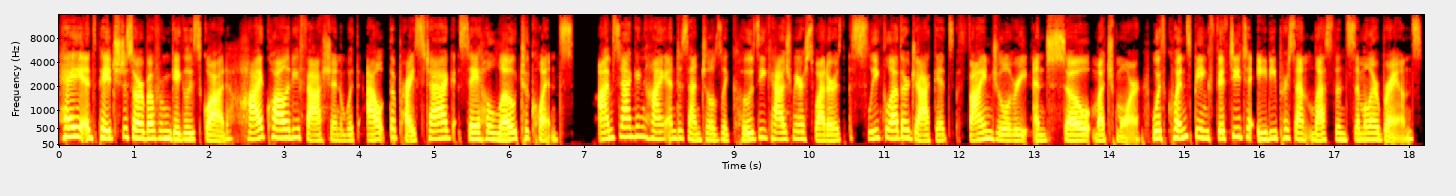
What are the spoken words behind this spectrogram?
Hej, det är Paige DeSorbo från Giggly Squad. High quality fashion without the price tag. Say hello to Quince. I'm snagging high-end essentials like cozy cashmere sweaters, sleek leather jackets, fine jewelry, and so much more. With Quince being 50 to 80% less than similar brands.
